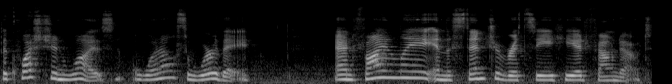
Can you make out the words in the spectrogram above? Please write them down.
The question was, what else were they? And finally, in the stench of Ritzy, he had found out.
